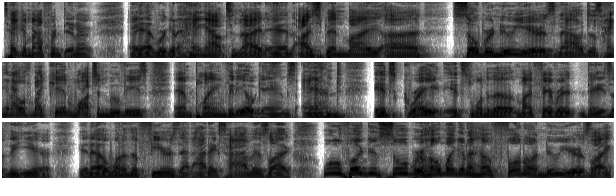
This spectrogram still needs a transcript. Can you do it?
take him out for dinner, and we're gonna hang out tonight, and I spend my uh, sober New Year's, now just hanging out with my kid, watching movies and playing video games. And it's great. It's one of the my favorite days of the year. You know, one of the fears that addicts have is like, well, if I get sober, how am I gonna have fun on New Year's? Like,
